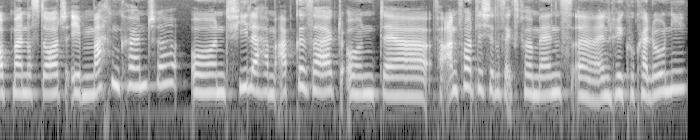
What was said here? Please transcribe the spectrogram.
ob man das dort eben machen könnte. Und viele haben abgesagt und der Verantwortliche des Experiments, äh, Enrico Caloni,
